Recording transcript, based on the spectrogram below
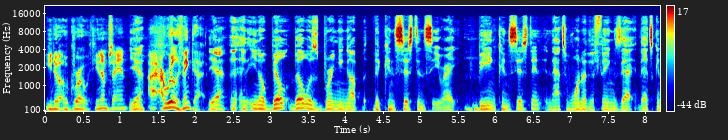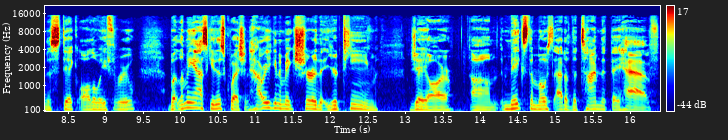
you know, of growth. You know what I'm saying? Yeah. I, I really think that. Yeah, and, and, you know, Bill Bill was bringing up the consistency, right? Being consistent, and that's one of the things that that's going to stick all the way through. But let me ask you this question: How are you going to make sure that your team, Jr., um, makes the most out of the time that they have,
